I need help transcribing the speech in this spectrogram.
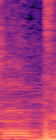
to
